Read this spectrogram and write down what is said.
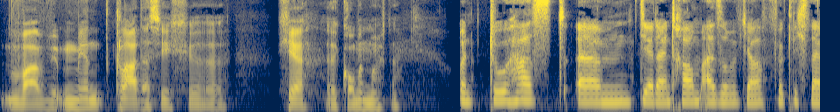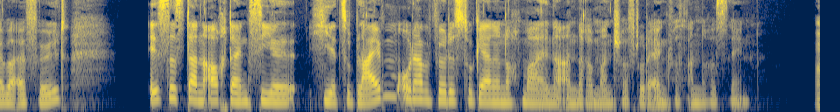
war mir klar, dass ich hier äh, kommen möchte. Und du hast ähm, dir deinen Traum also ja wirklich selber erfüllt. Ist es dann auch dein Ziel, hier zu bleiben oder würdest du gerne nochmal eine andere Mannschaft oder irgendwas anderes sehen? Äh,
